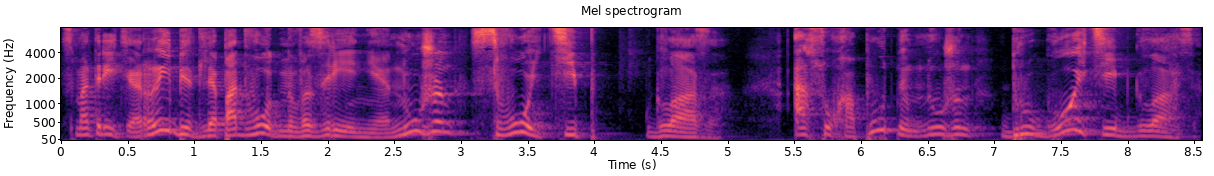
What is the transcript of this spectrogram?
Смотрите, рыбе для подводного зрения нужен свой тип глаза, а сухопутным нужен другой тип глаза.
